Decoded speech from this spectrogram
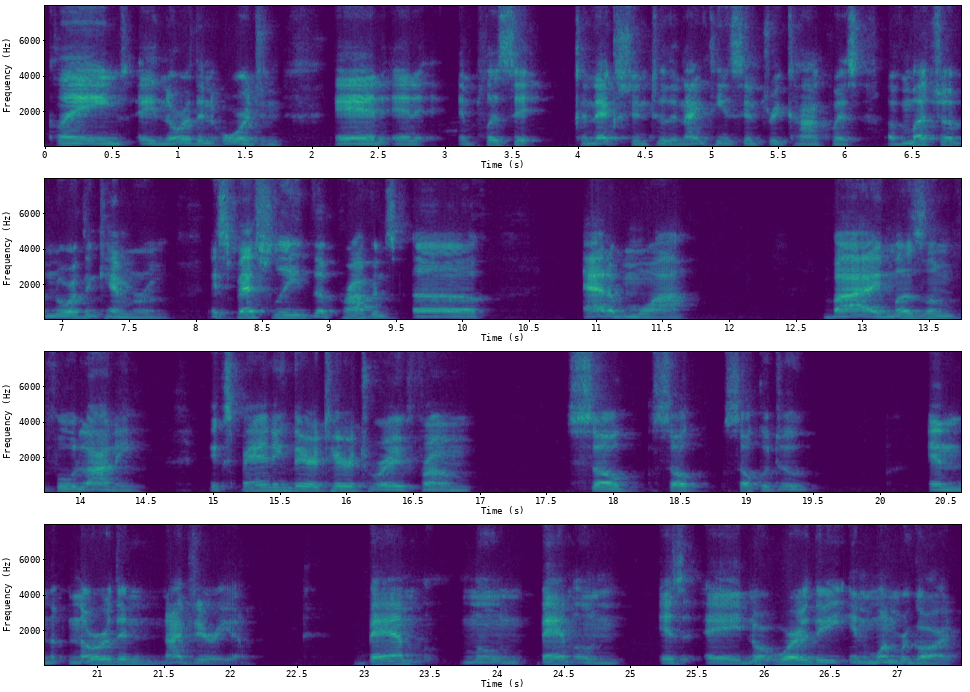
claims a northern origin and an implicit connection to the 19th century conquest of much of northern Cameroon, especially the province of Adamawa by Muslim Fulani, expanding their territory from so- so- Sokoto in northern Nigeria. Bam Moon Bamun is a noteworthy in one regard,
